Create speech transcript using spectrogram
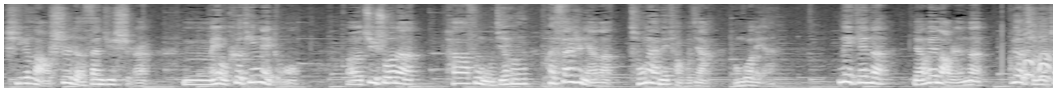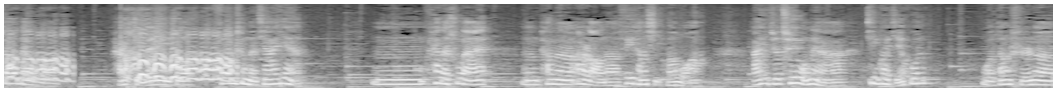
是一个老式的三居室，嗯，没有客厅那种。呃，据说呢，他父母结婚快三十年了，从来没吵过架，红过脸。那天呢，两位老人呢热情地招待我，还准备了一桌丰盛的家宴。嗯，看得出来，嗯，他们二老呢非常喜欢我，还一直催我们俩尽快结婚。我当时呢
